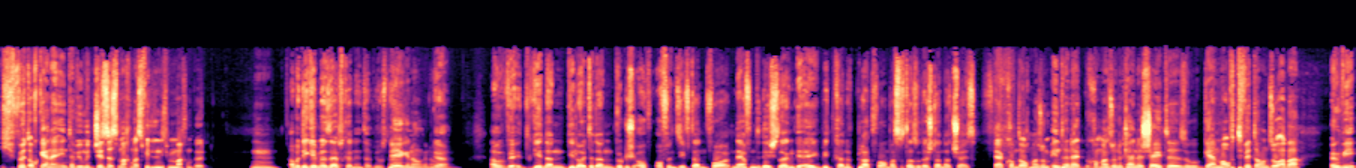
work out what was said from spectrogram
Ich würde auch gerne ein Interview mit Jizzes machen, was viele nicht mehr machen würden. Aber die geben ja selbst keine Interviews, ne? Nee, genau, genau. Ja. Aber wir- gehen dann die Leute dann wirklich auf, offensiv dann vor? Nerven die dich? Sagen die, ey, biet keine Plattform? Was ist da so der Standard-Scheiß? Der kommt auch mal so im Internet, bekommt man so eine kleine Schelte, so gern mal auf Twitter und so, aber irgendwie,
